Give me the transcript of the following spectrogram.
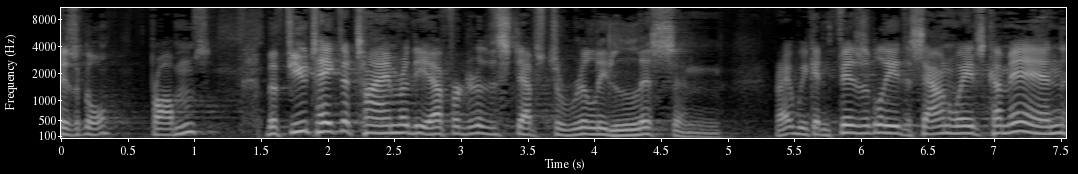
physical problems, but few take the time or the effort or the steps to really listen. Right? We can physically, the sound waves come in,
